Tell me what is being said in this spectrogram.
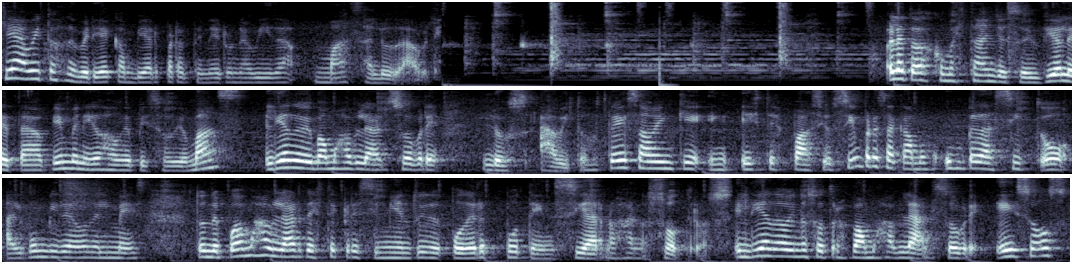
¿Qué hábitos debería cambiar para tener una vida más saludable? Hola a todos, ¿cómo están? Yo soy Violeta, bienvenidos a un episodio más. El día de hoy vamos a hablar sobre los hábitos. Ustedes saben que en este espacio siempre sacamos un pedacito, algún video del mes, donde podemos hablar de este crecimiento y de poder potenciarnos a nosotros. El día de hoy nosotros vamos a hablar sobre esos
